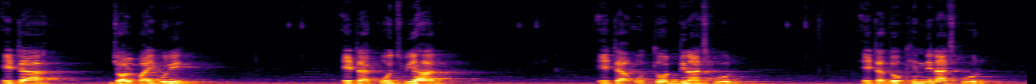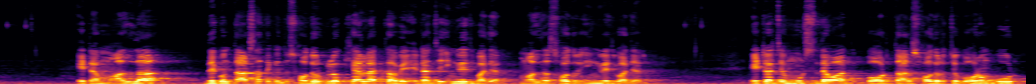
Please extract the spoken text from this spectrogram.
এটা জলপাইগুড়ি, এটা কোচবিহার, এটা উত্তর দিনাজপুর, এটা দক্ষিণ দিনাজপুর, এটা মালদা। দেখুন, তার সাথে কিন্তু সদরগুলো খেয়াল রাখতে হবে। এটা হচ্ছে ইংরেজ বাজার, মালদা সদর ইংরেজ বাজার। এটা হচ্ছে মুর্শিদাবাদ, বহর, তার সদর হচ্ছে বহরমপুর।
